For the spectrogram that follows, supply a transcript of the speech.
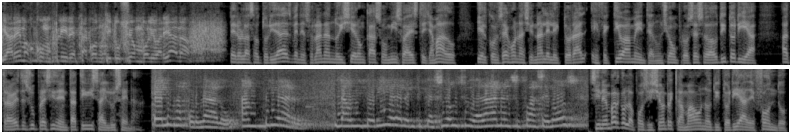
y haremos cumplir esta constitución bolivariana. Pero las autoridades venezolanas no hicieron caso omiso a este llamado y el Consejo Nacional Electoral efectivamente anunció un proceso de auditoría a través de su presidenta Tibisay Lucena. Hemos acordado ampliar auditoría de verificación ciudadana en su fase 2. Sin embargo, la oposición reclamaba una auditoría de fondo,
